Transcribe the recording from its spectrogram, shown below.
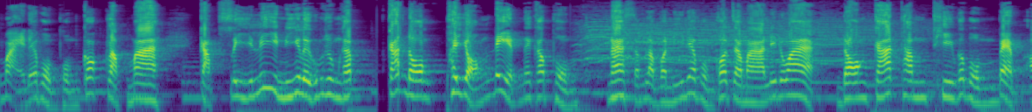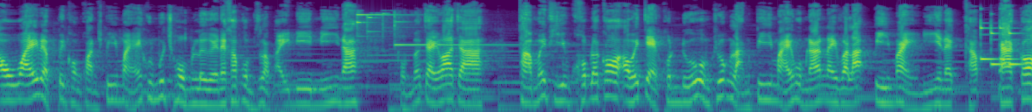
ใหม่ได้ผม ผมก็กลับมากับซีรีส์นี้เลยคุณผู้ชมครับการ์ดดองพยองเดชนะครับผมนะสำหรับวันนี้เนี่ยผมก็จะมาเรียกว่า ดองการ์ดทำทีมครับผมแบบเอาไว้แบบเป็นของขวัญปีใหม่ให้คุณผู้ชมเลยนะครับผมสำหรับ ID นี้นะ ผมตั้งใจว่าจะทำให้ทีมครบแล้วก็เอาไว้แจกคนดูผมช่วงหลังปีใหม่ผมนะในวาระปีใหม่นี้นะครับก็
